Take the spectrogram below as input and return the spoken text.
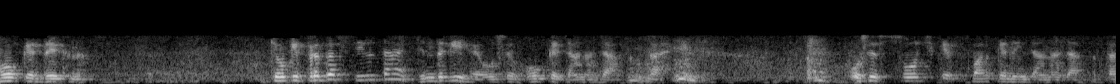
हो के देखना। क्योंकि प्रगतिशीलता ज़िंदगी है, उसे हो के जाना जा सकता है। उसे सोच के, पढ़ के नहीं जाना जा सकता,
